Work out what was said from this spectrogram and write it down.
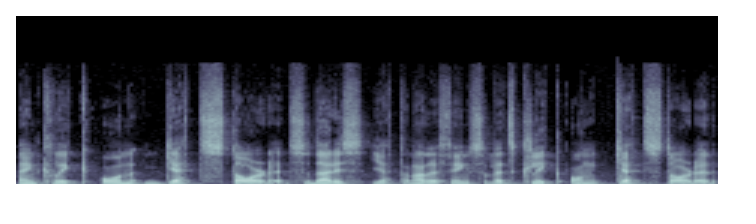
and click on Get Started. So that is yet another thing. So let's click on Get Started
